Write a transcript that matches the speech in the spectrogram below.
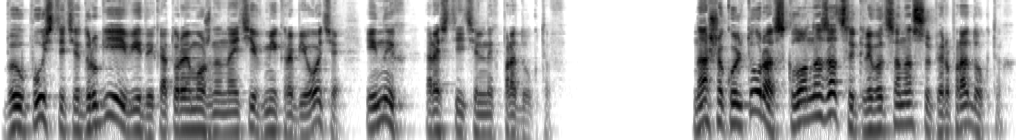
Вы упустите другие виды, которые можно найти в микробиоте иных растительных продуктов. Наша культура склонна зацикливаться на суперпродуктах.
